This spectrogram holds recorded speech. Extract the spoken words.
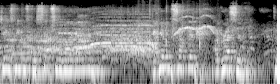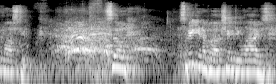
change people's perception of our God, and give them something aggressive to mosh to. So, speaking of uh, changing lives,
